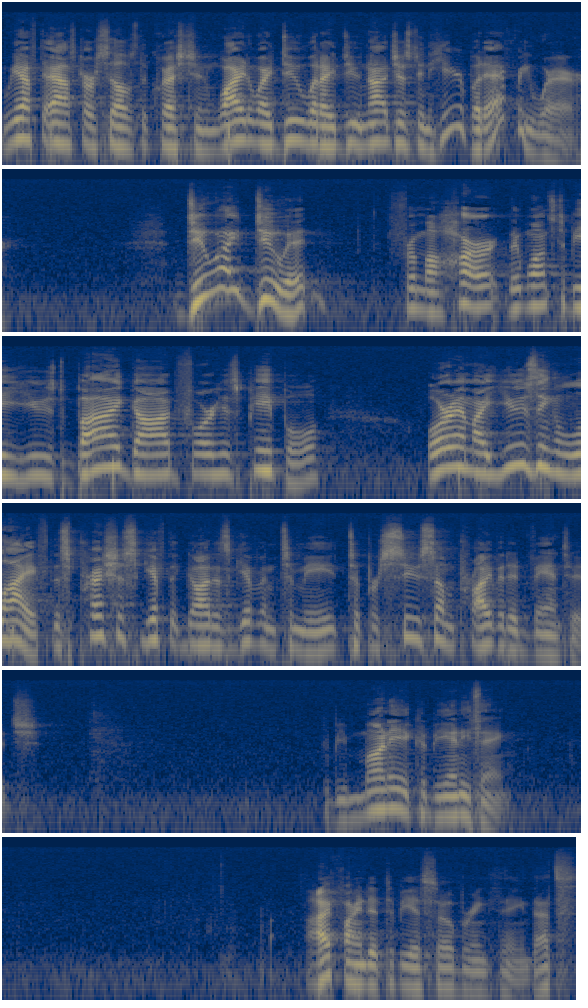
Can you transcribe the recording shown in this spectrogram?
We have to ask ourselves the question why do I do what I do, not just in here, but everywhere? Do I do it from a heart that wants to be used by God for his people? Or am I using life, this precious gift that God has given to me, to pursue some private advantage? It could be money, it could be anything. I find it to be a sobering thing. That's,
